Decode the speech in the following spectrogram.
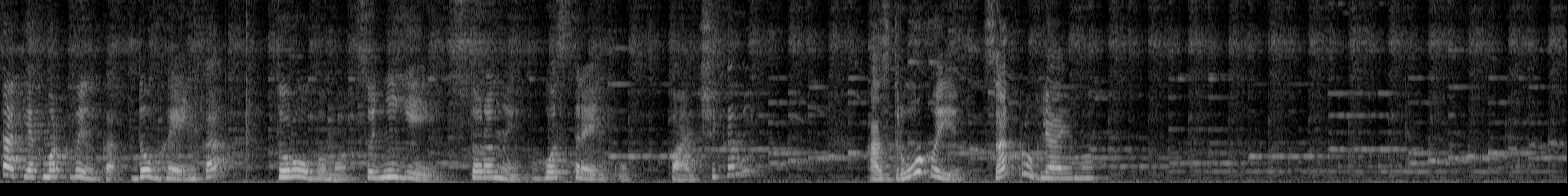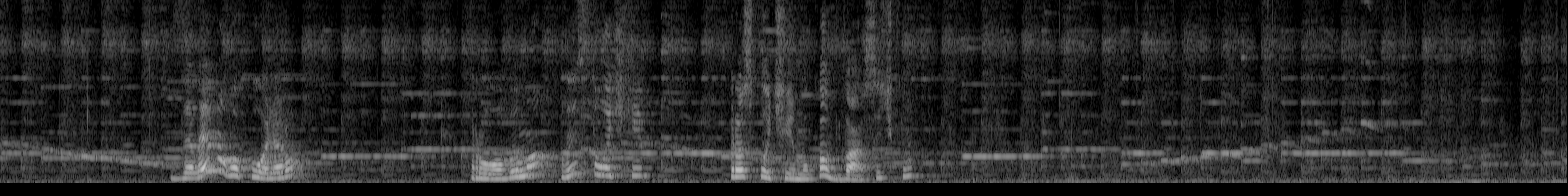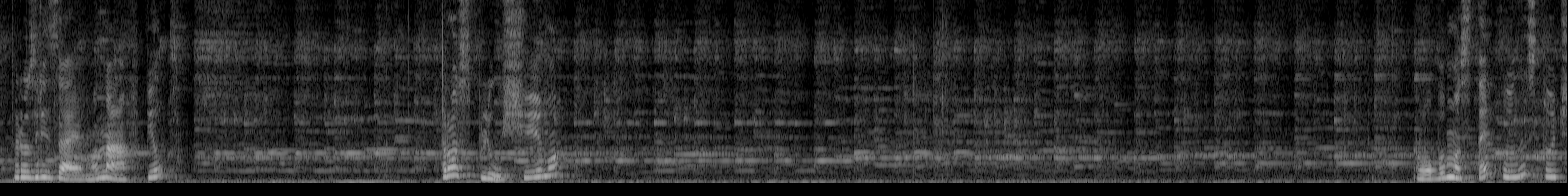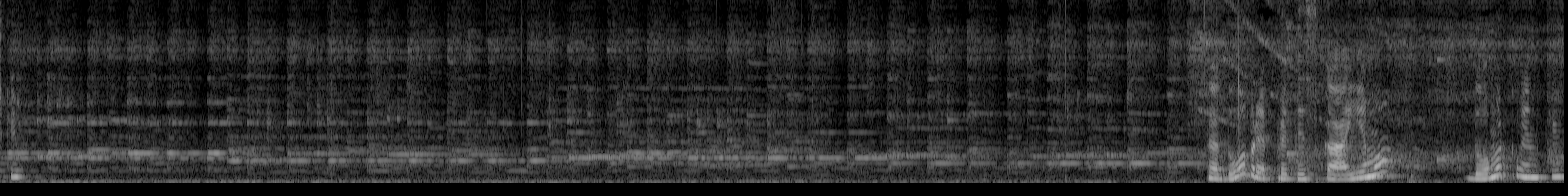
Так як морквинка довгенька, то робимо з однієї сторони гостреньку пальчиками, а з другої закругляємо. З зеленого кольору робимо листочки, розкочуємо ковбасочку. розрізаємо навпіл, розплющуємо. Робимо стеку і листочки. Та добре притискаємо до морквинки.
